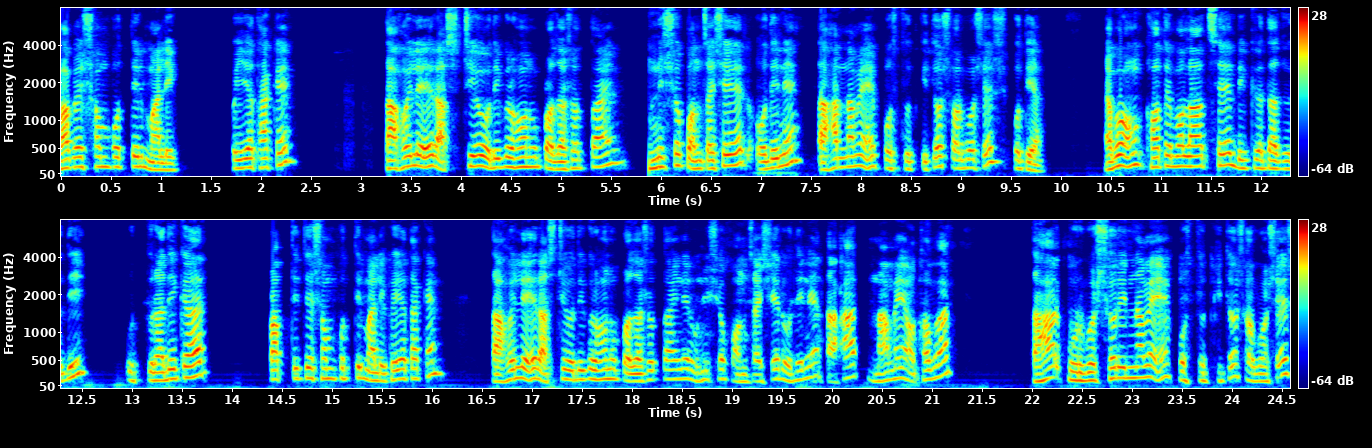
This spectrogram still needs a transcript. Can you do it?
ভাবে সম্পত্তির মালিক হইয়া থাকে, তাহলে রাষ্ট্রীয় অধিগ্রহণ ও প্রজাস্বত্ব আইন উনিশশো পঞ্চাশের অধীনে তাহার নামে প্রস্তুতকৃত সর্বশেষ খতিয়ান এবং খতে বলা আছে, বিক্রেতা যদি উত্তরাধিকার প্রাপ্তিতে সম্পত্তির মালিক হইয়া থাকেন, তাহলে রাষ্ট্রীয় অধিগ্রহণ ও প্রজাস্বত্ব আইনের উনিশশো পঞ্চাশের অধীনে তাহার নামে অথবা তাহার পূর্বশ্বরীর নামে প্রস্তুতকৃত সর্বশেষ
